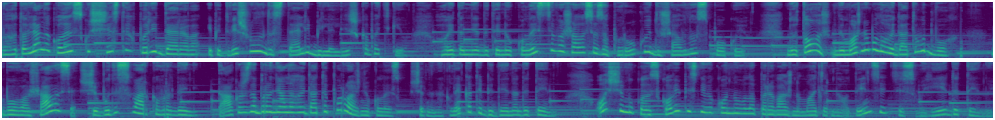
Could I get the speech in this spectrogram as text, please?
Виготовляли колиску з чистих порід дерева і підвішували до стелі біля ліжка батьків. Гойдання дитини у колисці вважалося запорукою душевного спокою. До того ж, не можна було гойдати удвох, бо вважалося, що буде сварка в родині. Також забороняли гойдати порожню колиску, щоб не накликати біди на дитину. Ось чому колискові пісні виконувала переважно матір наодинці зі своєю дитиною.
